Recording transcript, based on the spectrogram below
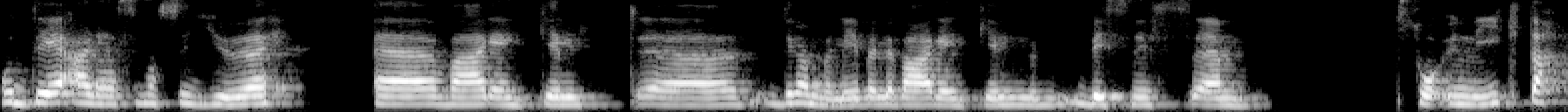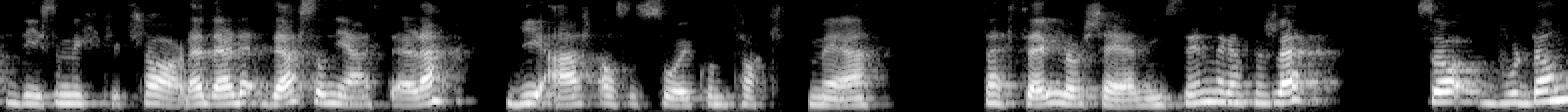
Og det er det som også gjør eh, hver enkelt eh, drømmeliv eller hver enkelt business eh, så unikt. Da. De som virkelig klarer det. Det er, det er, sånn jeg ser det. De er altså så i kontakt med seg selv og sjelen sin, rett og slett. Så hvordan,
